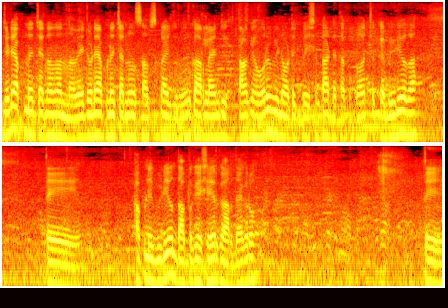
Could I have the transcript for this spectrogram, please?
ਜਿਹੜੇ ਆਪਣੇ ਚੈਨਲ ਨਾਲ ਨਵੇਂ ਜੁੜੇ, ਆਪਣੇ ਚੈਨਲ ਨੂੰ ਸਬਸਕ੍ਰਾਈਬ ਜ਼ਰੂਰ ਕਰ ਲੈਣ ਜੀ, ਤਾਂ ਕਿ ਹੋਰ ਵੀ ਨੋਟੀਫਿਕੇਸ਼ਨ ਤੁਹਾਡੇ ਤੱਕ ਪਹੁੰਚ ਚੁੱਕੇ ਵੀਡੀਓ ਦਾ। ਤੇ ਆਪਣੀ ਵੀਡੀਓ ਨੂੰ ਦੱਬ ਕੇ ਸ਼ੇਅਰ ਕਰ ਦਿਆ ਕਰੋ। ਤੇ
